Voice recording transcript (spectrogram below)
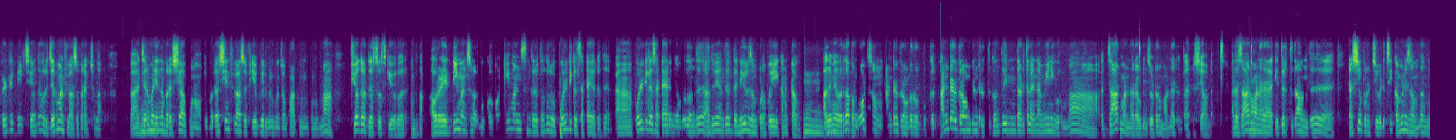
ஃப்ரெட்ரிக் நீட்சே வந்து ஒரு ஜெர்மன் பிலாசபர் ஆக்சுவலா ஜெர்மனில. நம்ம ரஷ்யா போனோம் இப்போ ரஷ்யன் பிலாசபி எப்படி இருக்குன்னு கொஞ்சம் பார்க்கணும்னு போனோம்னா ஃபியோதர் தஸ்தோஸ்கி வருவார் அங்கதான். அவருடைய டீமன்ஸ்னு ஒரு புக் இருக்கும். டீமன்ஸ்ங்கிறது வந்து ஒரு பொலிட்டிக்கல் சட்டையர் இது. பொலிட்டிக்கல் சட்டையருங்கும் போது வந்து அதுவே வந்து இந்த நீலிசம் கூட போய் கனெக்ட் ஆகும். ம், ம். அதுவுமே வருது. அப்ப நோட்ஸ் அண்டர் கிரவுண்ட் ஒரு புக் இருக்கு. அண்டர் கிரவுண்ட்ன்றதுக்கு வந்து இந்த இடத்துல என்ன மீனிங் வரும்னா ஜார் மன்னர் அப்படின்னு சொல்லிட்டு ஒரு மன்னர் இருந்தார் ரஷ்யாவுல. அந்த ஜார். மன்னரை எதிர்த்து தான் வந்து ரஷ்ய புரட்சி வெடிச்சு கம்யூனிசம் வந்து அங்க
